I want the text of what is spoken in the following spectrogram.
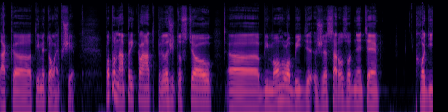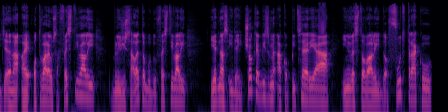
tak e, tým je to lepšie. Potom napríklad príležitosťou e, by mohlo byť, že sa rozhodnete chodiť na, aj otvárajú sa festivaly, blíži sa leto, budú festivaly, Jedna z idej, čo keby sme ako pizzeria investovali do food trucku,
